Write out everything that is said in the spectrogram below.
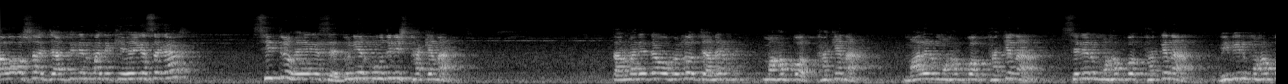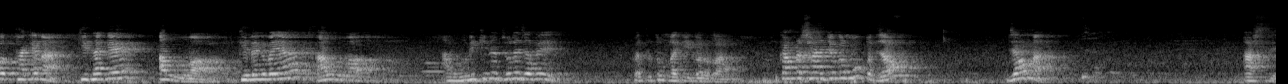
ভালোবাসায় যার দিনের মাঝে কি হয়ে গেছে গা? ছিদ্র হয়ে গেছে, দুনিয়ার কোনো জিনিস থাকে না। তার মানে দেওয়া হলো জানের মহাব্বত থাকে না, মালের মহাব্বত থাকে না, ছেলের মহাব্বত থাকে না, বিবির মহাব্বত থাকে না। কি থাকে? আল্লাহ। কি থাকে ভাইয়া? আল্লাহ। আর উনি কিনা চলে যাবে। তোমরা কি করবা? আমরা সাহায্য করব যাও যাও না। আসছে।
